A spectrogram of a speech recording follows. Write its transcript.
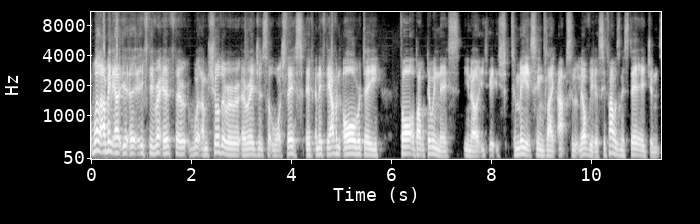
Well, I mean, uh, uh, if they, if they, well, I'm sure there are, agents that watch this, if and if they haven't already thought about doing this, you know, it, it, to me it seems like absolutely obvious. If I was an estate agent,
